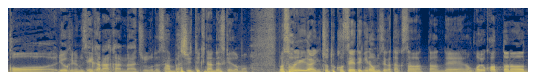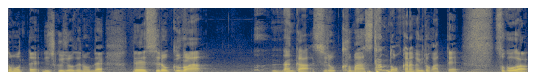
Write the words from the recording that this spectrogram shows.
こう、良樹の店行かなあかんな、ということでサンバッシュ行ってきたんですけども、まあ、それ以外にちょっと個性的なお店がたくさんあったんで、なんか良かったなと思って、西九条で飲んで、で、白熊、なんか、白熊スタンドかなんかいうとこあって、そこが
